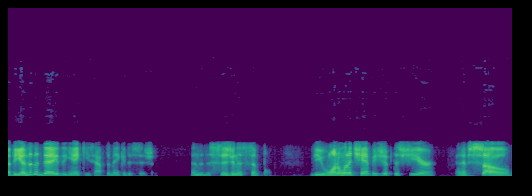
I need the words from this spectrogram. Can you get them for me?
At the end of the day, the Yankees have to make a decision, and the decision is simple: Do you want to win a championship this year? And if so,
